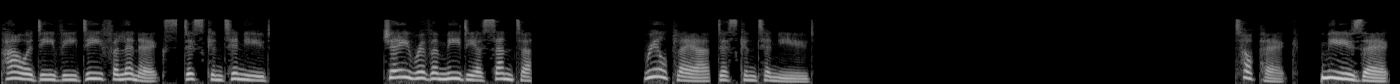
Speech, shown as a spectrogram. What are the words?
Power DVD for Linux discontinued. J River Media Center. RealPlayer discontinued. Topic. Music.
